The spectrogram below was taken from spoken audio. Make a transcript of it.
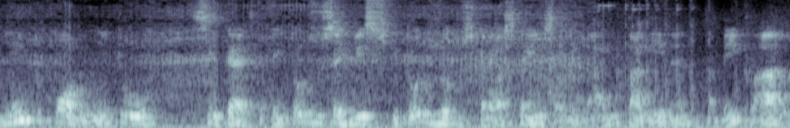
muito pobre, muito sintética. Tem todos os serviços que todos os outros CREAs têm, isso é verdade, está ali, né? Está bem claro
